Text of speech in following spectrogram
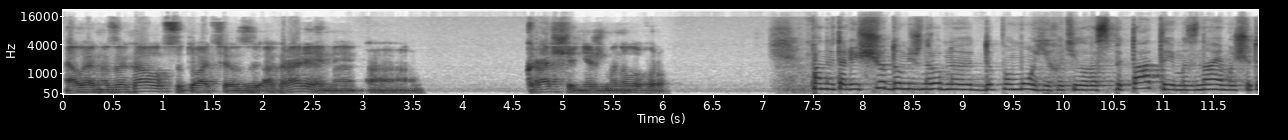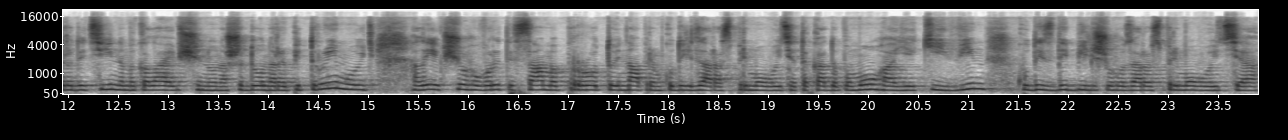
Але на загал ситуація з аграріями краще ніж минулого року. Пане Віталію, щодо міжнародної допомоги, хотіла вас спитати. Ми знаємо, що традиційно Миколаївщину наші донори підтримують. Але якщо говорити саме про той напрям, куди зараз спрямовується така допомога, який він, куди здебільшого зараз спрямовуються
